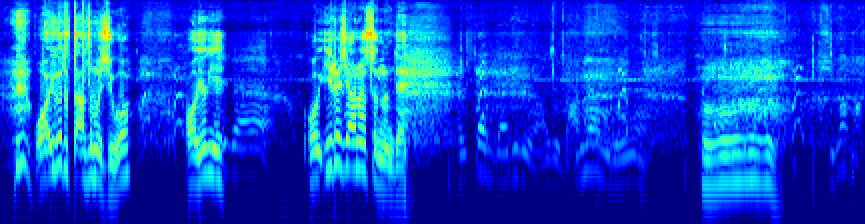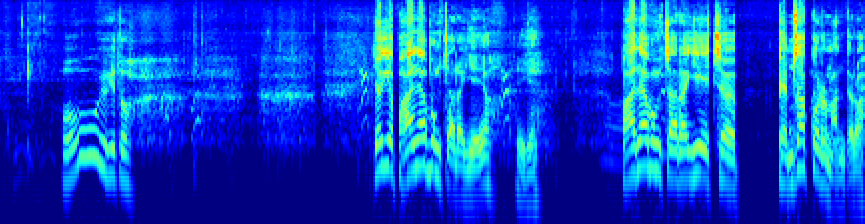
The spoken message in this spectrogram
와 이것도 따듬어지고. 어 여기, 어 이러지 않았었는데. 별단 자리고 아주 남향으로 음. 기가 막히네 오 여기도. 여기가 반야봉 자락이에요. 이게. 반야봉 자락이 저 뱀사골을 만들어.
